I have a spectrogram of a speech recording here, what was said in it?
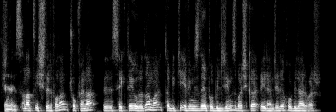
işte evet. sanat işleri falan çok fena e, sekteye uğradı ama tabii ki evimizde yapabileceğimiz başka eğlenceli hobiler var.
